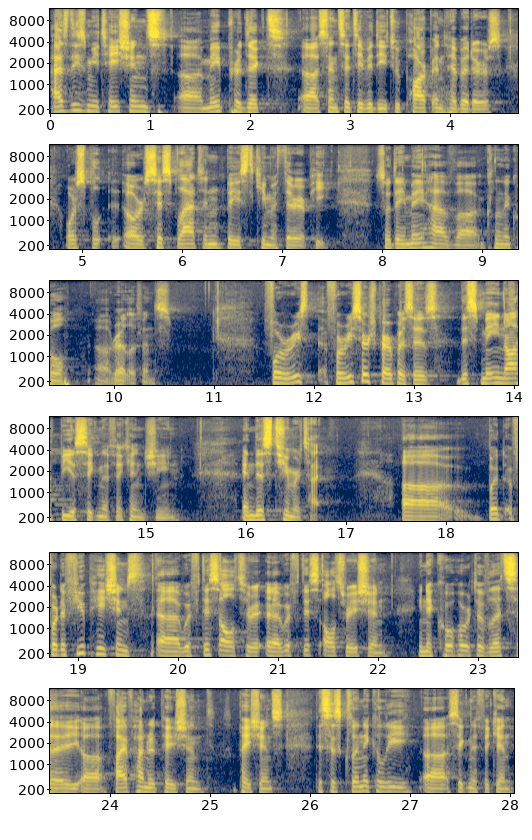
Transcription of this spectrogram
As these mutations uh, may predict uh, sensitivity to PARP inhibitors or, or cisplatin-based chemotherapy, so they may have uh, clinical uh, relevance. For, re for research purposes, this may not be a significant gene in this tumor type. Uh, but for the few patients uh, with, this alter with this alteration in a cohort of, let's say, uh, 500 patient, patients, this is clinically significant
